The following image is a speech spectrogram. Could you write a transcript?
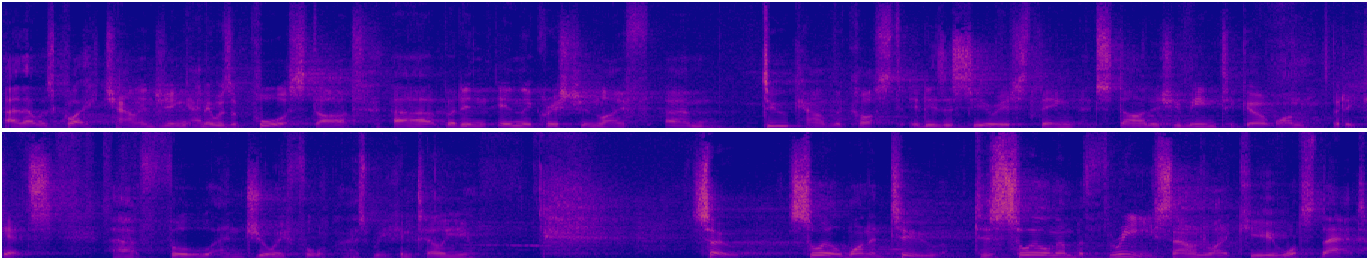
And that was quite challenging, and it was a poor start. Uh, but in, in the Christian life, um, do count the cost. It is a serious thing. Start as you mean to go on, but it gets uh, full and joyful, as we can tell you. So, soil one and two, does soil number three sound like you? What's that?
